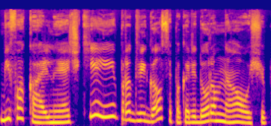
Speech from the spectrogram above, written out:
бифокальные очки и продвигался по коридорам на ощупь.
